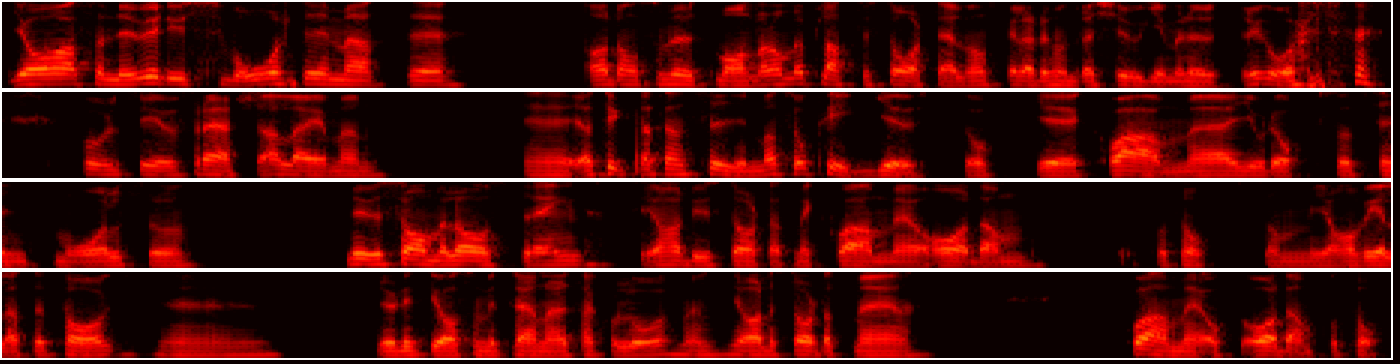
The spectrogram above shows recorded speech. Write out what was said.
Ja, alltså nu är det ju svårt i och med att eh, ja, de som utmanar om en plats i startelvan spelade 120 minuter igår. Så får väl se hur fräscha alla är. Men eh, jag tyckte att Enzima såg pigg ut och eh, Kwame gjorde också ett fint mål. Så nu är Samuel avstängd, så jag hade ju startat med Kwame och Adam på topp som jag har velat ett tag. Eh, nu är det inte jag som är tränare tack och lov, men jag hade startat med Kwame och Adam på topp.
